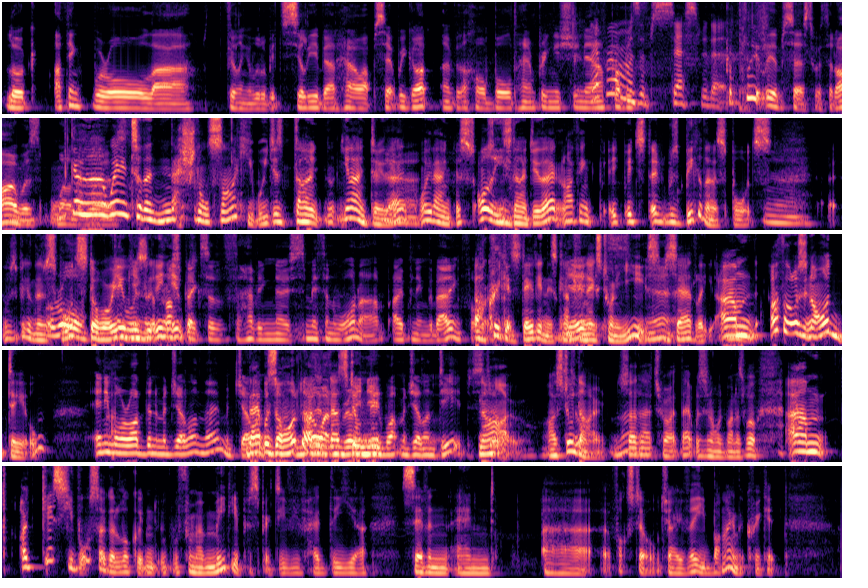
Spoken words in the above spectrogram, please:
Look, I think we're all uh, feeling a little bit silly about how upset we got over the whole ball tampering issue. Now, Everyone Probably was obsessed with it. completely obsessed with it. I was one of the Go, we're into the national psyche. We just don't. You don't do that. Yeah. We don't. Aussies don't do that. And I think it, it's it was bigger than a sports. It was bigger than a We're all sports story. It was the it- it- prospects of having no Smith and Warner opening the batting for Oh, us. cricket's dead in this country for the next 20 years, yeah. sadly. Um, I thought it was an odd deal. Any more odd than a Magellan though? Magellan. That was odd. I No think one that's really still knew what Magellan did. Still. no, I still, Still- don't. So that's right. That was an odd one as well. Um, I guess you've also got to look at from a media perspective. You've had the uh, Seven and uh, Foxtel JV buying the cricket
